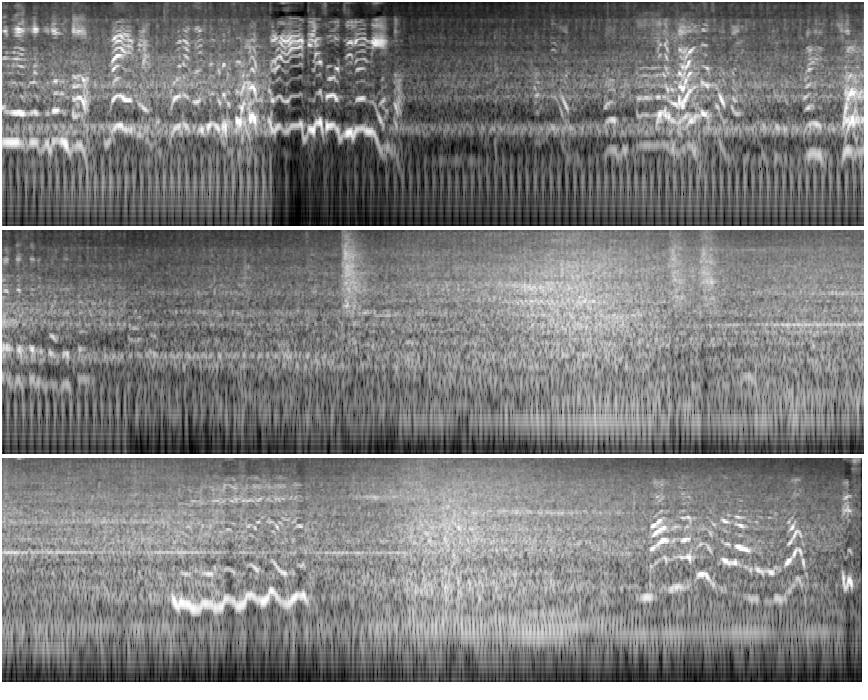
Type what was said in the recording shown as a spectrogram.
तिमी एक्लै कुदाउ नि त न एक्लै न। तर एकले सजिलो नि अनि त्यसरी बसेछ लु लु लु लु लु लु हौ। त्यस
